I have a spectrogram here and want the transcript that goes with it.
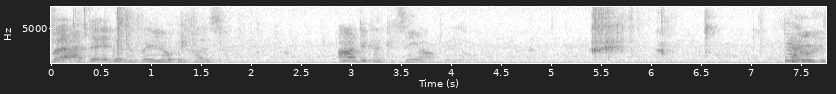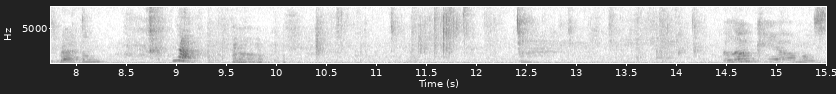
but at the end of the video because I don't think I can say on video. You gonna use the bathroom? No. Oh. A little kid almost.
